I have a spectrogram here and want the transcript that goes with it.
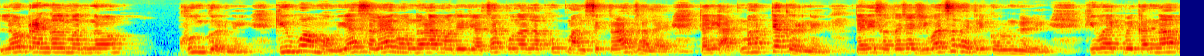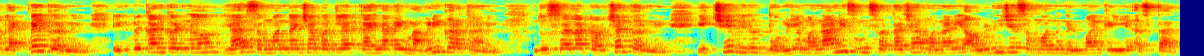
लव ट्रँगलमधनं खून करणे. किंवा मग या सगळ्या गोंधळामध्ये ज्याचा कोणाला खूप मानसिक त्रास झाला आहे त्यांनी आत्महत्या करणे त्यांनी स्वतःच्या जीवाचं काहीतरी करून घेणे किंवा एकमेकांना ब्लॅकमेल करणे. एकमेकांकडनं ह्या संबंधांच्या बदल्यात काही ना काही मागणी करत राहणे दुसऱ्याला टॉर्चर करणे. इच्छेविरुद्ध म्हणजे मनाने तुम्ही स्वतःच्या मनाने आवडीने जे संबंध निर्माण केलेले असतात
